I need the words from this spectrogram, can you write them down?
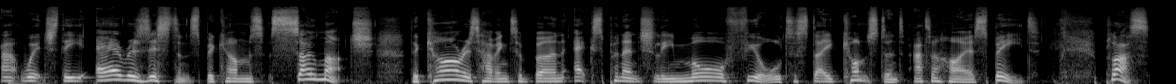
at which the air resistance becomes so much the car is having to burn exponentially more fuel to stay constant at a higher speed. Plus,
